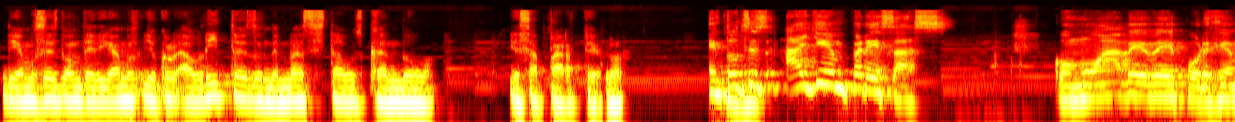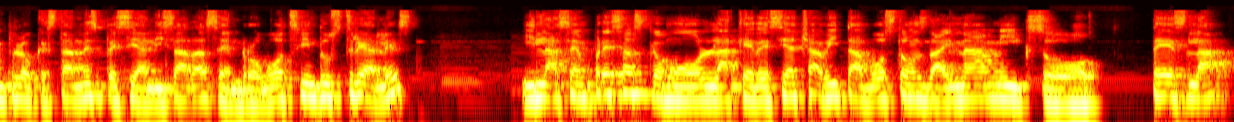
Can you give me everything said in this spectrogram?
digamos, es donde, digamos, yo creo ahorita es donde más se está buscando esa parte, ¿no? Entonces, hay empresas como ABB, por ejemplo, que están especializadas en robots industriales y las empresas como la que decía Chavita, Boston Dynamics o Tesla,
